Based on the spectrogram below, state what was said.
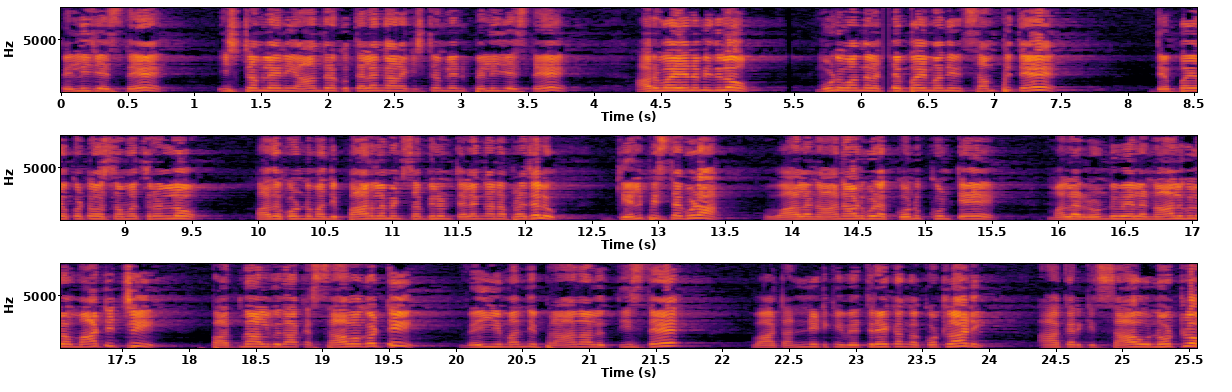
పెళ్ళి చేస్తే ఇష్టం లేని ఆంధ్రకు తెలంగాణకు ఇష్టం లేని పెళ్ళి చేస్తే అరవై ఎనిమిదిలో మూడు వందల డెబ్బై మందిని చంపితే డెబ్బై ఒకటో సంవత్సరంలో పదకొండు మంది పార్లమెంట్ సభ్యులను తెలంగాణ ప్రజలు గెలిపిస్తే కూడా వాళ్ళను ఆనాడు కూడా కొనుక్కుంటే మళ్ళా రెండు వేల నాలుగులో మాటిచ్చి పద్నాలుగు దాకా సావగొట్టి వెయ్యి మంది ప్రాణాలు తీస్తే వాటన్నిటికీ వ్యతిరేకంగా కొట్లాడి ఆఖరికి సావు నోట్లో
